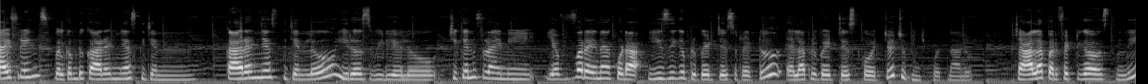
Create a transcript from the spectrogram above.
Hi friends welcome to Karanya's kitchen. Karanya's కిచెన్లో ఈరోజు వీడియోలో చికెన్ ఫ్రైని ఎవరైనా కూడా ఈజీగా ప్రిపేర్ చేసేటట్టు ఎలా ప్రిపేర్ చేసుకోవచ్చో చూపించిపోతున్నాను. చాలా పర్ఫెక్ట్గా వస్తుంది.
